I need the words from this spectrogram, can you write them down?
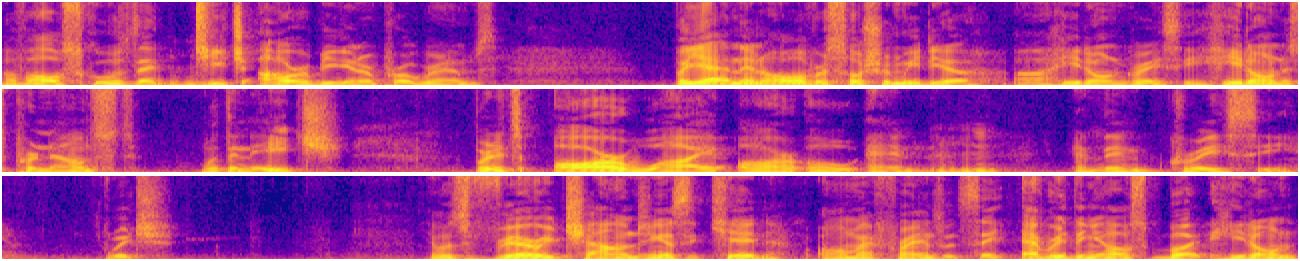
of all schools that teach our beginner programs. But yeah, and then all over social media, uh, Ryron Gracie. Ryron is pronounced with an H, but it's R Y R O N, and then Gracie, which it was very challenging as a kid. All my friends would say everything else but Ryron.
